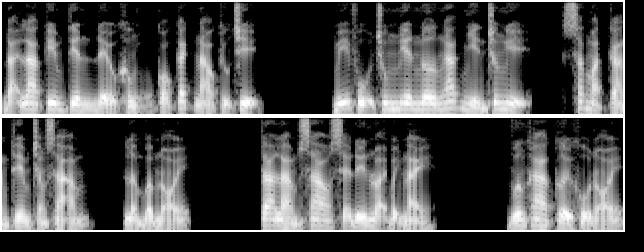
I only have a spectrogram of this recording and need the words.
đại la kim tiên đều không có cách nào cứu trị mỹ phụ trung niên ngơ ngác nhìn trương nghị, sắc mặt càng thêm trắng xám, lẩm bẩm nói, ta làm sao sẽ đến loại bệnh này? Vương kha cười khổ nói,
